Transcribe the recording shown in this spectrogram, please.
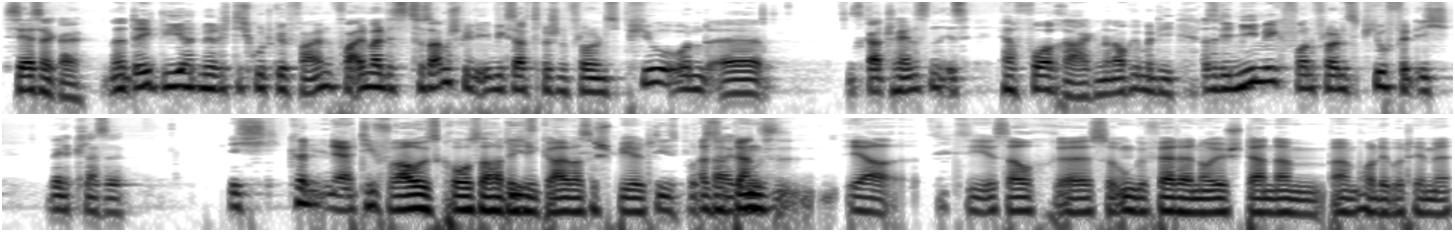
Sehr, sehr geil. Die, die hat mir richtig gut gefallen. Vor allem, weil das Zusammenspiel, wie gesagt, zwischen Florence Pugh und äh, Scarlett Johansson ist hervorragend. Und auch immer die, also die Mimik von Florence Pugh finde ich Weltklasse. Ich könnte. Ja, die Frau ist großartig, ist, egal was sie spielt. Die ist brutal also ganz, gut. ja, sie ist auch äh, so ungefähr der neue Stern am, am Hollywood-Himmel.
